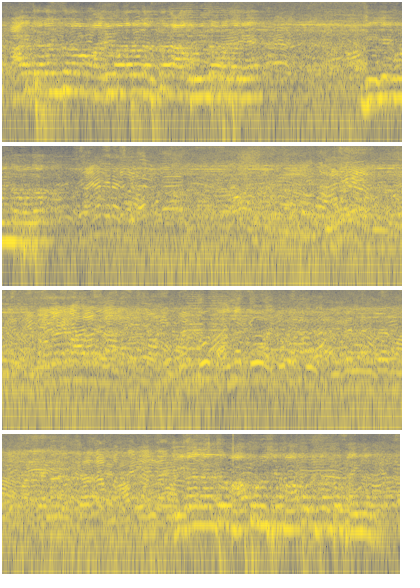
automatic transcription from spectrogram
नऊ आठ जणांचा महाराज असताना हा गोविंदा पदक आहे. जे जे गोविंदा पदक. नंतर महापुरुष आहे महापुरुषांचा साईनाथ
